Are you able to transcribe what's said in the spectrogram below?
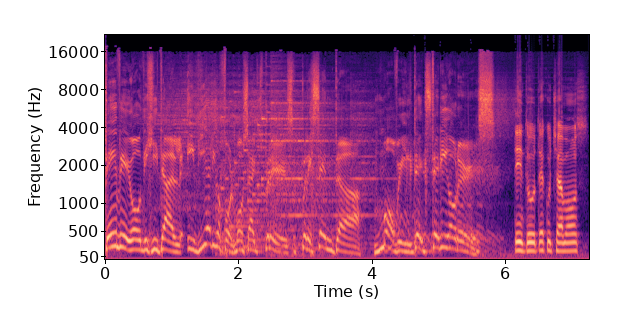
TVO Digital y Diario Formosa Express presenta Móvil de Exteriores. Tinto, te escuchamos.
